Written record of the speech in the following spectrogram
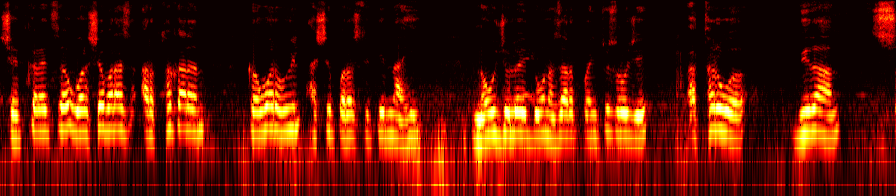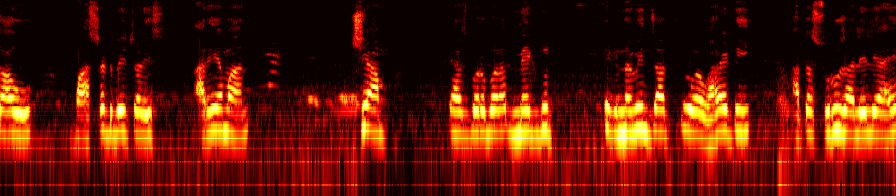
शेतकऱ्याचं वर्षभराचं अर्थकारण कव्हर होईल अशी परिस्थिती नाही. नऊ जुलै दोन हजार पंचवीस रोजी अथर्व विरांग साऊ बासष्ट बेचाळीस आर्यमान चॅम्प त्याचबरोबर मेघदूत एक नवीन जात व्हरायटी आता सुरू झालेली आहे.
